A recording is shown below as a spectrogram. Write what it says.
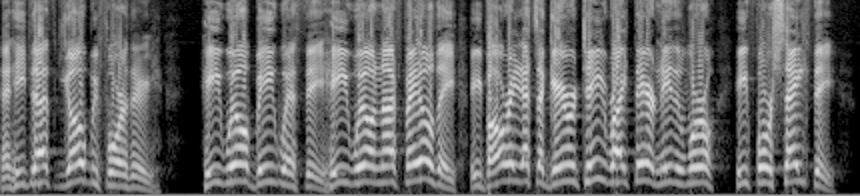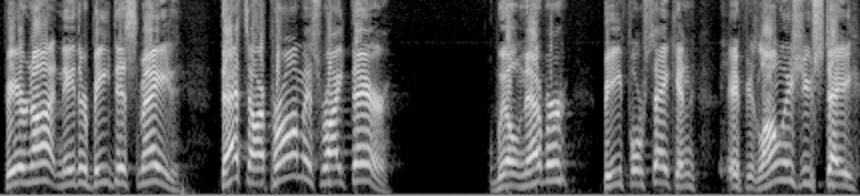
And He doth go before thee. He will be with thee. He will not fail thee. He've already, that's a guarantee right there. Neither will he forsake thee. Fear not, neither be dismayed. That's our promise right there. We'll never be forsaken if as long as you stay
